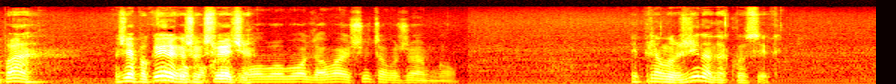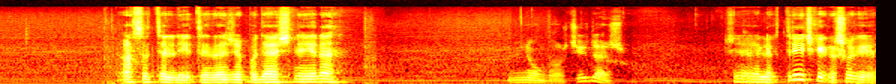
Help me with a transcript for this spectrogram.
Opa. Žiūrėk, pakairė kažkoks šviečia. O, o, o, davai, šitą važiuojam gal. Tai prie laužyną dar klausyk. O satelitai čia po dešinė yra. Nu, gal šitas. Čia električkai kažkokie.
